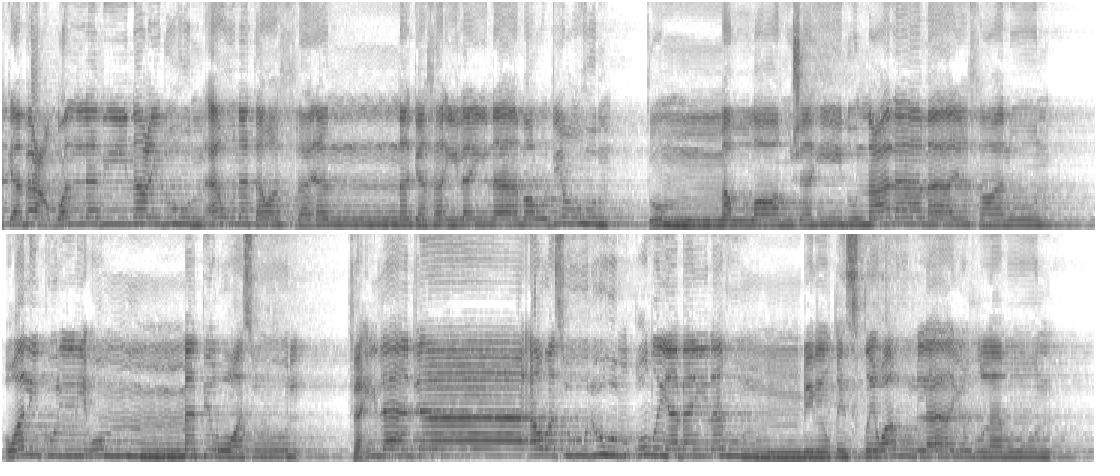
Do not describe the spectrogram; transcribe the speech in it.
نرينك بعض الذي نعدهم أو نتوفينك فإلينا مرجعهم ثم الله شهيد على ما يفعلون ولكل أمة رسول فإذا جاء رسولهم قضي بينهم بالقسط وهم لا يظلمون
